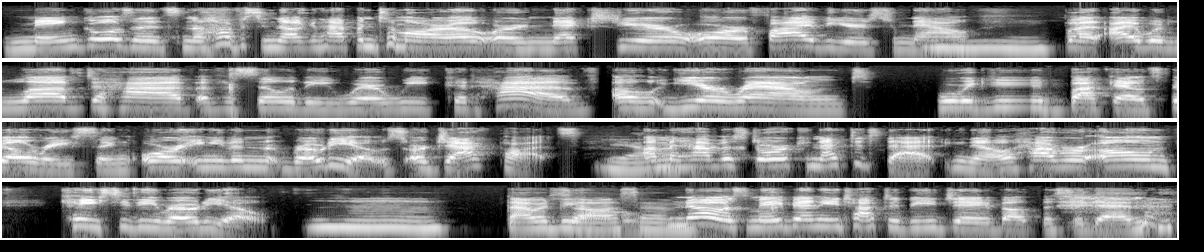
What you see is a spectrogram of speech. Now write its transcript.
main goals and it's not obviously not going to happen tomorrow or next year or 5 years from now mm-hmm. but I would love to have a facility where we could have a year round where we could do buckouts, barrel racing, or even rodeos or jackpots. Yeah. Um, and have a store connected to that. You know, have our own KCD rodeo. Mm-hmm. That would be so, awesome. Who knows? Maybe I need to talk to BJ about this again.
